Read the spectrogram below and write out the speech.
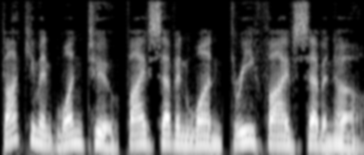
Document 12-571-3570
